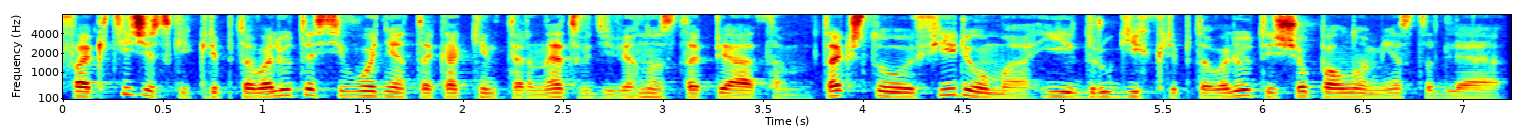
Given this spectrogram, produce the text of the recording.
Фактически криптовалюта сегодня это как интернет в 95. Так что у эфириума и других криптовалют еще полно места для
